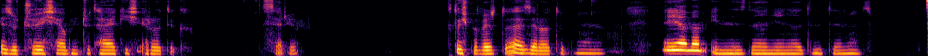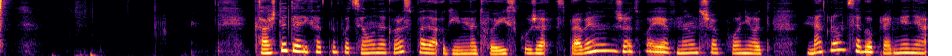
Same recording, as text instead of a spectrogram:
Jezu, czuję się, jakbym czytała jakiś erotyk. Serio. Ktoś powie, że to jest erotyk. Nie. Ja mam inne zdanie na ten temat. Każdy delikatny pocałunek rozpada ogień na twojej skórze, sprawiając, że twoje wnętrze płonie od naglącego pragnienia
